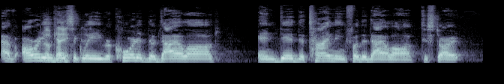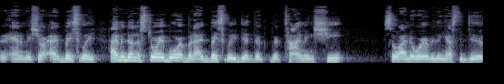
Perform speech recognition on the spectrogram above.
I've already Okay. basically recorded the dialogue and did the timing for the dialogue to start an anime short. I basically I haven't done the storyboard, but I basically did the, the timing sheet, so I know where everything has to do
